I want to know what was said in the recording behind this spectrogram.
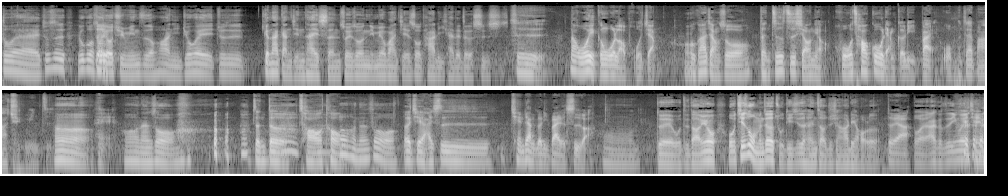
对，就是如果说有取名字的话，你就会就是跟他感情太深，所以说你没有办法接受他离开的这个事实。是，那我也跟我老婆讲。我跟她讲说，等这只小鸟活超过两个礼拜，我们再帮它取名字。嗯，嘿，哦，难受，真的超痛，哦，好难受哦，而且还是前两个礼拜的事吧。哦。对，我知道，因为我其实我们这个主题其实很早就想要聊了。对啊，对啊，可是因为前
